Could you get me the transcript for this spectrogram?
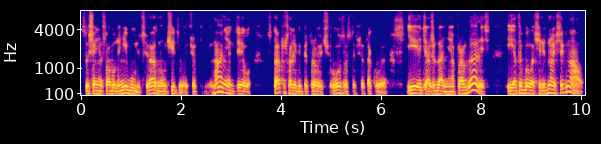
с лишением свободы не будет связано, учитывая все-таки внимание к делу, статус Олега Петровича, возраст и все такое. И эти ожидания оправдались, и это был очередной сигнал.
